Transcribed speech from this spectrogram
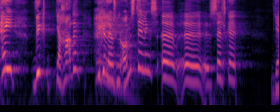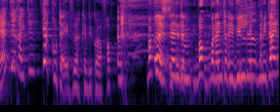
Hey, vi, jeg har det. Vi kan lave sådan en omstillingsselskab. Øh, øh, selskab. Ja, det er rigtigt. Ja, goddag, hvad kan vi gøre fra? Hvor kan vi sende dem, hvor, hvordan kan vi vildlede dem i dag?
